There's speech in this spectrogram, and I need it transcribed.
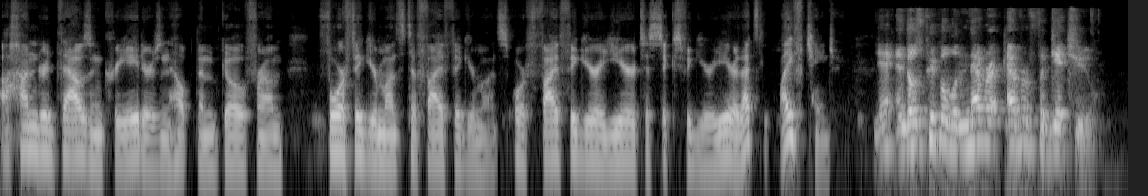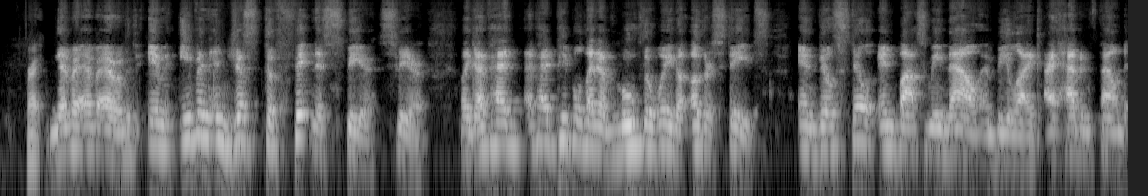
a hundred thousand creators and help them go from four figure months to five figure months or five figure a year to six figure a year. That's life changing. Yeah, and those people will never ever forget you. Right. Never ever ever. In, even in just the fitness sphere sphere. Like I've had I've had people that have moved away to other states and they'll still inbox me now and be like, I haven't found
